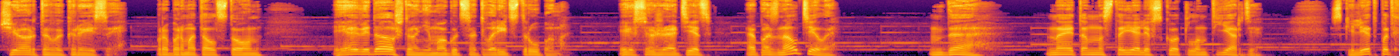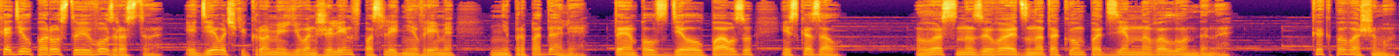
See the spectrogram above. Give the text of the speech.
«Чёртовы крысы!» – пробормотал Стоун. «Я видал, что они могут сотворить с трупом. И все же отец опознал тело?» «Да, на этом настояли в Скотланд-Ярде. Скелет подходил по росту и возрасту, и девочки, кроме Еванжелин, в последнее время не пропадали». Темпл сделал паузу и сказал, «Вас называют знатоком подземного Лондона. Как по-вашему,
